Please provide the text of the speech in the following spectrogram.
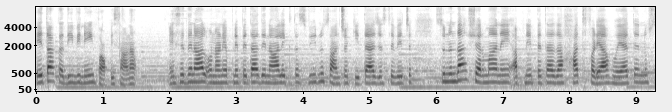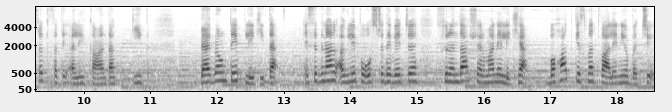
ਇਹ ਤਾਂ ਕਦੀ ਵੀ ਨਹੀਂ ਵਾਪਸ ਆਣਾ ਇਸੇ ਦੇ ਨਾਲ ਉਹਨਾਂ ਨੇ ਆਪਣੇ ਪਿਤਾ ਦੇ ਨਾਲ ਇੱਕ ਤਸਵੀਰ ਨੂੰ ਸਾਂਝਾ ਕੀਤਾ ਹੈ, ਜਿਸ ਦੇ ਵਿੱਚ ਸੁਨੰਦਾ ਸ਼ਰਮਾ ਨੇ ਆਪਣੇ ਪਿਤਾ ਦਾ ਹੱਥ ਫੜਿਆ ਹੋਇਆ ਹੈ ਤੇ ਨੁਸਰਤ ਫਤਿਹ ਅਲੀ ਖਾਨ ਦਾ ਗੀਤ ਬੈਕਗ੍ਰਾਉਂਡ ਤੇ ਪਲੇ ਕੀਤਾ ਇਸੇ ਦੇ ਨਾਲ ਅਗਲੀ ਪੋਸਟ ਦੇ ਵਿੱਚ ਸੁਨੰਦਾ ਸ਼ਰਮਾ ਨੇ ਲਿਖਿਆ ਬਹੁਤ ਕਿਸਮਤ ਵਾਲੇ ਨੇ ਉਹ ਬੱਚੇ,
